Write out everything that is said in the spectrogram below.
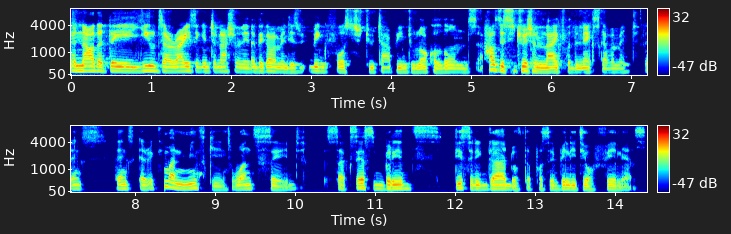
And now that the yields are rising internationally, the government is being forced to tap into local loans. How's the situation like for the next government? Thanks. Thanks, Eric. Hyman Minsky once said, success breeds disregard of the possibility of failures.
